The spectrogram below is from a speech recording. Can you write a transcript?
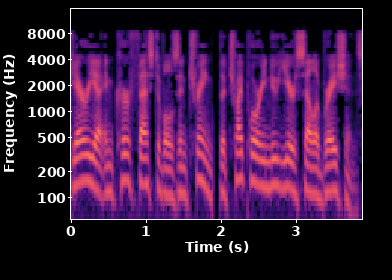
Garia and Kur festivals and Tring, the Tripuri New Year celebrations.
